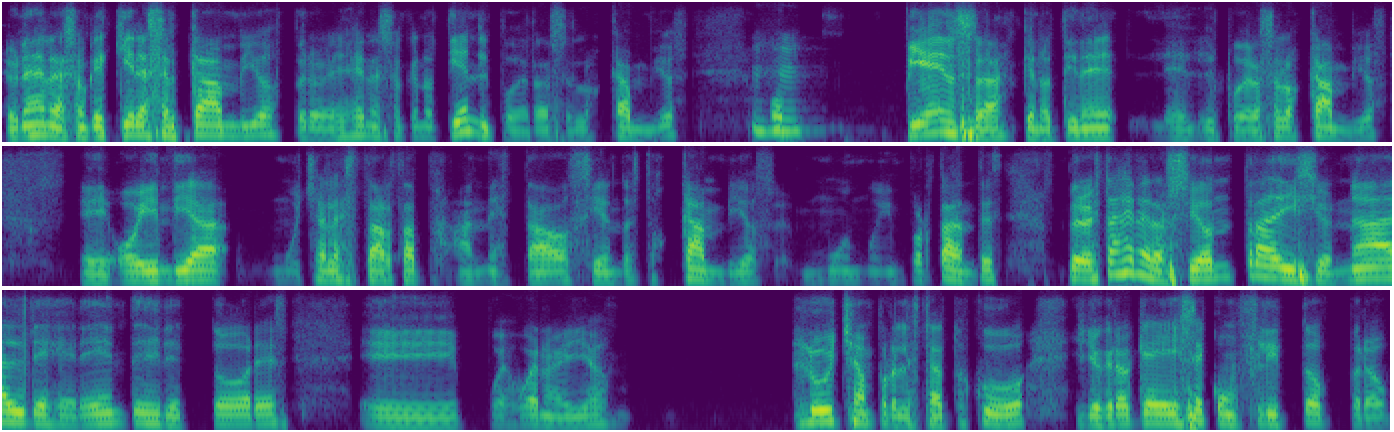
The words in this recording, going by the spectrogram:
es una generación que quiere hacer cambios, pero es una generación que no tiene el poder de hacer los cambios uh -huh. o piensa que no tiene el poder de hacer los cambios. Eh, hoy en día muchas de las startups han estado haciendo estos cambios muy, muy importantes, pero esta generación tradicional de gerentes, directores, eh, pues bueno, ellos luchan por el status quo y yo creo que ese conflicto pero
